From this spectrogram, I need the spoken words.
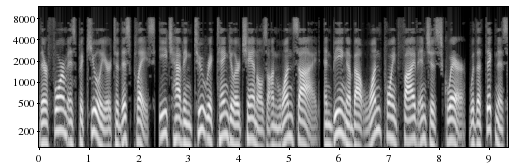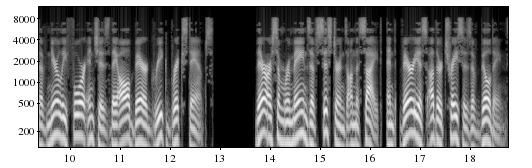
their form is peculiar to this place, each having two rectangular channels on one side, and being about 1.5 inches square, with a thickness of nearly 4 inches they all bear Greek brick stamps. There are some remains of cisterns on the site, and, various other traces of buildings.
